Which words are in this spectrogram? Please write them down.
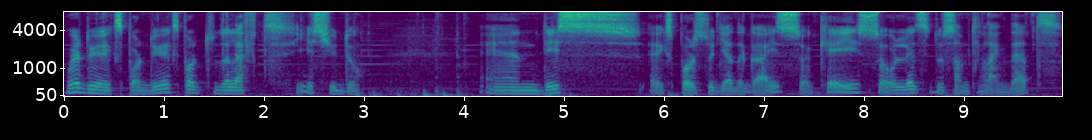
where do you export? Do you export to the left? Yes, you do. And this exports to the other guys. Okay, so let's do something like that.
